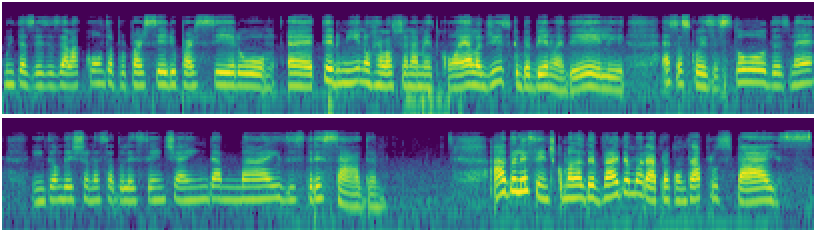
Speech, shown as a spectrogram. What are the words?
Muitas vezes ela conta pro parceiro e o parceiro é, termina o relacionamento com ela, diz que o bebê não é dele, essas coisas todas, né? Então deixando essa adolescente ainda mais estressada. A adolescente, como ela vai demorar para contar para os pais,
